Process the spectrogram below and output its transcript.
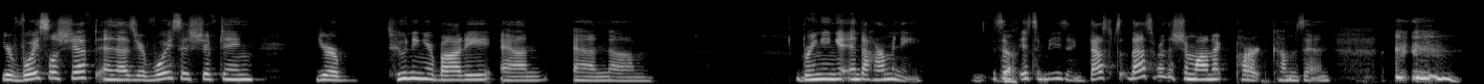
Your voice will shift and as your voice is shifting you're tuning your body and and um bringing it into harmony. It's Yeah. a, it's amazing. That's that's where the shamanic part comes in.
